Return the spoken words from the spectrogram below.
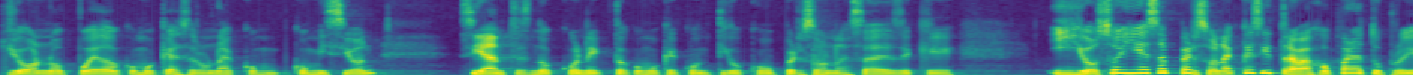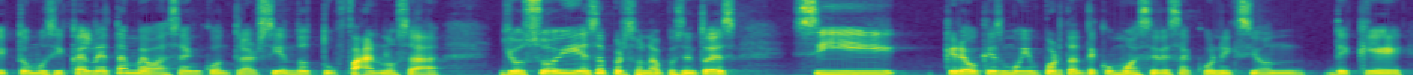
yo no puedo como que hacer una comisión si antes no conecto como que contigo como persona, ¿sabes? De que... Y yo soy esa persona que si trabajo para tu proyecto musical, neta, me vas a encontrar siendo tu fan, o sea, yo soy esa persona, pues entonces sí creo que es muy importante como hacer esa conexión de que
